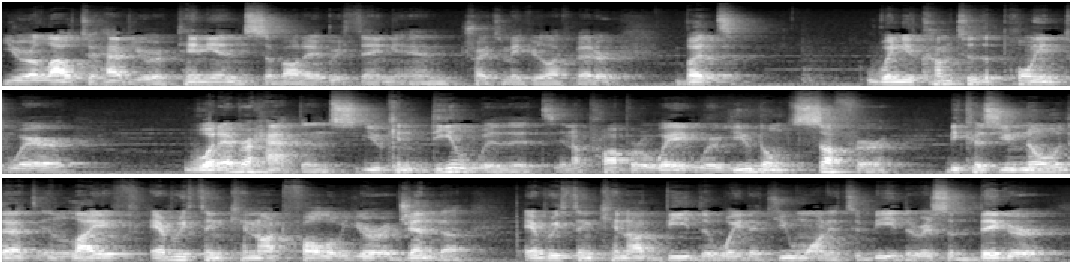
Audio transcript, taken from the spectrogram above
You're allowed to have your opinions about everything and try to make your life better. But when you come to the point where whatever happens, you can deal with it in a proper way where you don't suffer because you know that in life everything cannot follow your agenda. Everything cannot be the way that you want it to be. There is a bigger,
